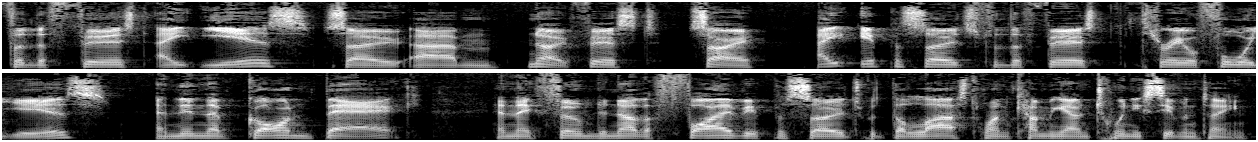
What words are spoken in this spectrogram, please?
for the first eight years. So, um, no, first, sorry, eight episodes for the first three or four years. And then they've gone back and they filmed another five episodes with the last one coming out in 2017.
